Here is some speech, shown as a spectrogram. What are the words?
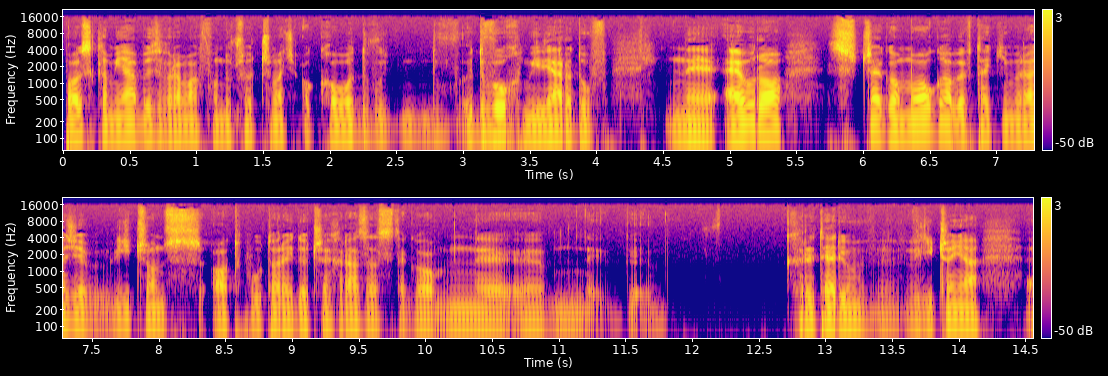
Polska miałaby w ramach funduszu otrzymać około 2 miliardów euro, z czego mogłaby w takim razie, licząc od półtorej do trzech razy z tego kryterium wyliczenia, e,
